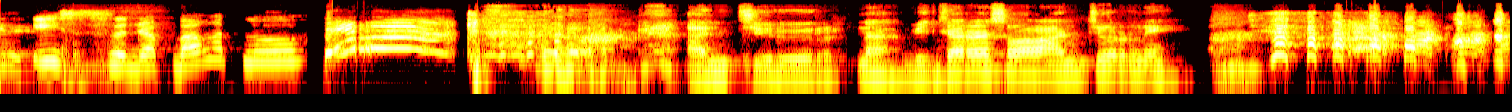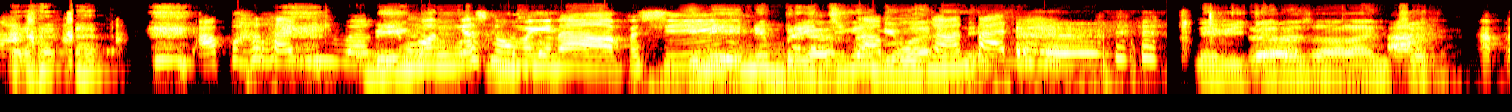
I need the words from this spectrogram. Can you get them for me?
gitu. Ih, sedap banget lu. Hancur. Nah, bicara soal hancur nih. Apalagi bang. Bingung. Podcast ngomongin apa Ini sih? ini bridgingnya Sambung gimana nih? kata dia. Nih bicara soal hancur. Apa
